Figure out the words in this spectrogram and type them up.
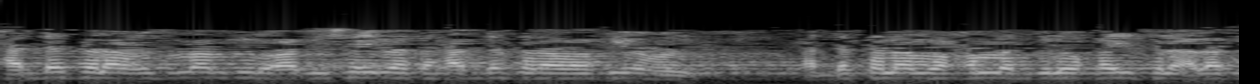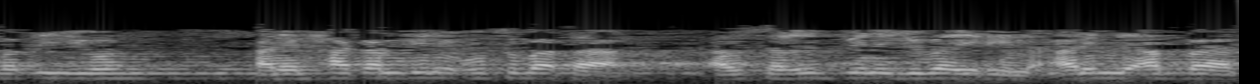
حدثنا عثمان بن أبي شيبة حدثنا وكيع حدثنا محمد بن قيس العلفتي عن الحكم بن عصبة عن سعيد بن جبير عن ابن عباس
